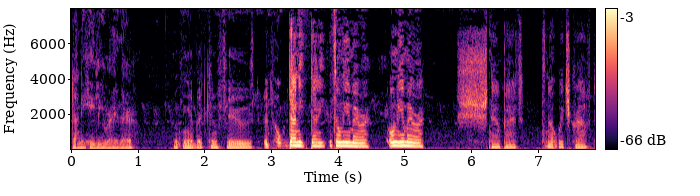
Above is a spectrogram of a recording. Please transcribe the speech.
Danny Healy-Rae there, looking a bit confused. Oh, Danny, Danny, it's only a mirror, only a mirror. Shh, now, Pat, it's not witchcraft.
